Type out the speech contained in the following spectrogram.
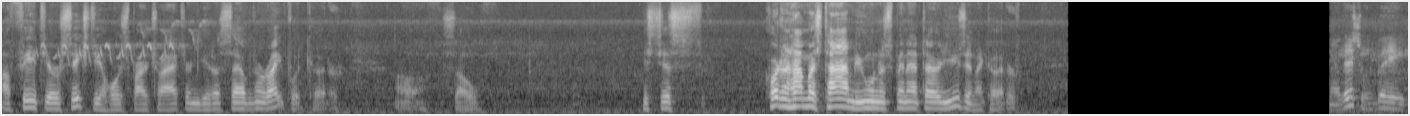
a 50 or 60 horsepower tractor and get a seven or eight foot cutter. Uh, so it's just according to how much time you want to spend out there using a cutter. Now this would be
